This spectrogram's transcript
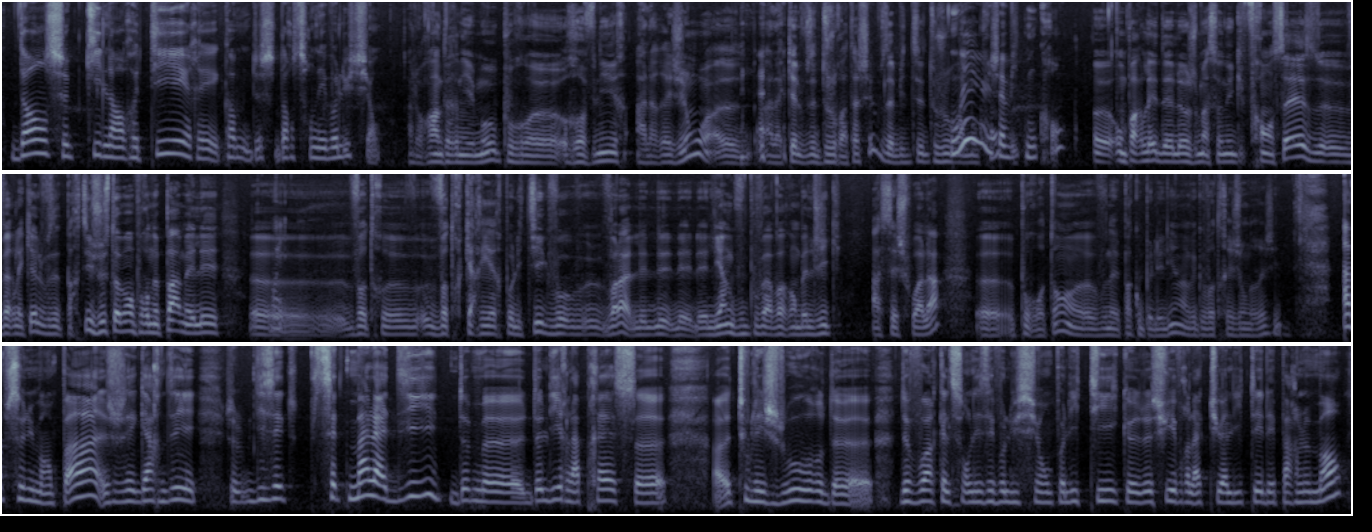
dans ce qu'il en retire et comme dans son évolution. Alors un dernier mot pour euh, revenir à la région euh, à laquelle vous êtes toujours attaché. Vous habitez toujours oui, Oui, j'habite Moucron. Euh, on parlait des loges maçonniques françaises vers lesquelles vous êtes parti justement pour ne pas mêler votre, votre carrière politique, vos, voilà, les, les, liens que vous pouvez avoir en Belgique à ces choix-là. Euh, pour autant, euh, vous n'avez pas coupé les liens avec votre région d'origine. Absolument pas. J'ai gardé, je disais, cette maladie de, me, de lire la presse euh, tous les jours, de, de, voir quelles sont les évolutions politiques, de suivre l'actualité des parlements,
